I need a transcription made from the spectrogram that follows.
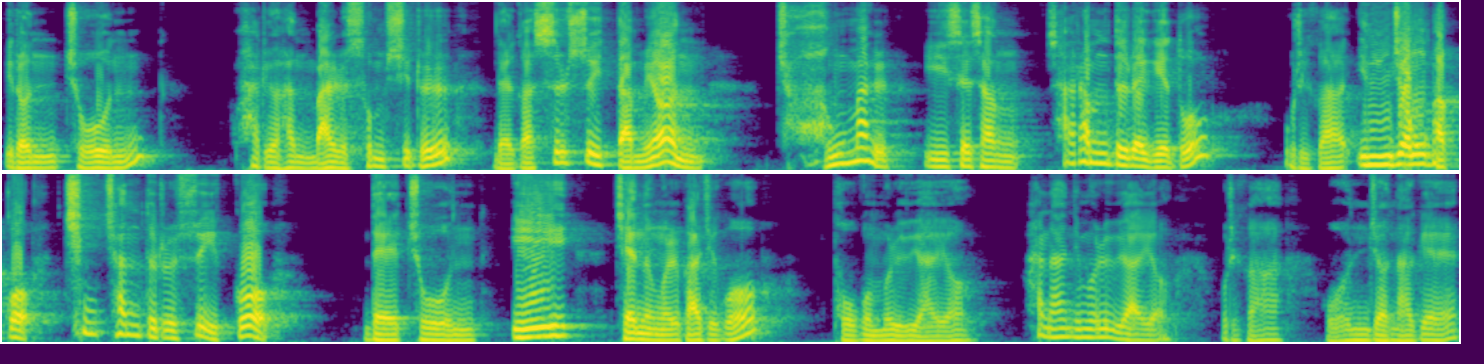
이런 좋은 화려한 말 솜씨를 내가 쓸 수 있다면 정말 이 세상 사람들에게도 우리가 인정받고 칭찬 들을 수 있고 내 좋은 이 재능을 가지고 복음을 위하여 하나님을 위하여 우리가 온전하게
